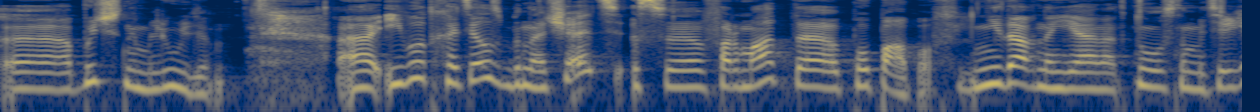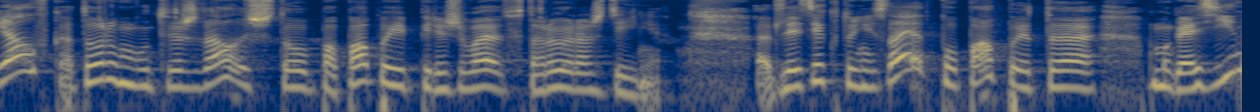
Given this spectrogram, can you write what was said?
э, обычным людям. И вот хотелось бы начать с формата поп-апов. Недавно я наткнулась на материал, в котором утверждалось, что поп-апы переживают второе рождение. Для тех, кто не знает, поп-ап — это магазин,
